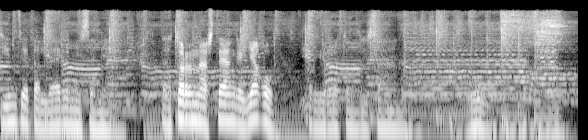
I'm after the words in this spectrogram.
zientzia taldearen izenean. Datorren astean gehiago, hori izan. Uh.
